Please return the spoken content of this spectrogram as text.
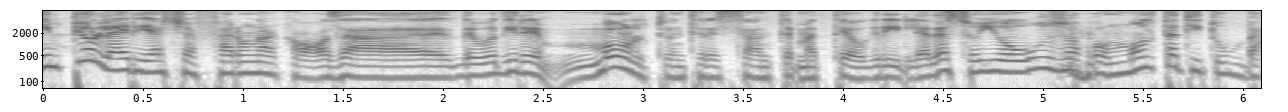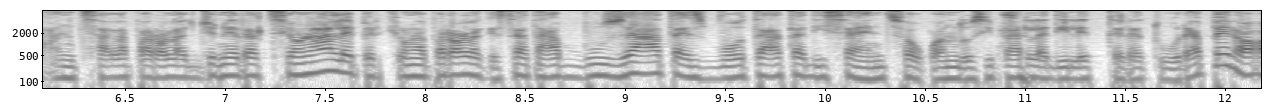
In più lei riesce a fare una cosa, eh, devo dire, molto interessante Matteo Grilli. Adesso io uso con molta titubanza la parola generazionale perché è una parola che è stata abusata e svuotata di senso quando si parla di letteratura, però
